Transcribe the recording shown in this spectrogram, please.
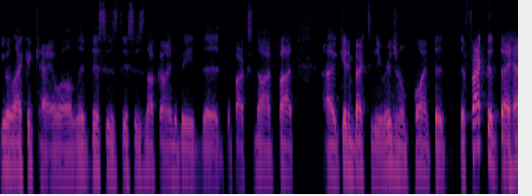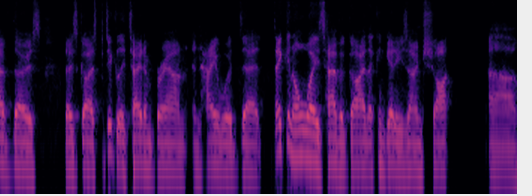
you were like, okay, well, this is this is not going to be the the Bucks' night. But uh, getting back to the original point, the the fact that they have those those guys, particularly Tatum, Brown, and Hayward, that they can always have a guy that can get his own shot uh,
